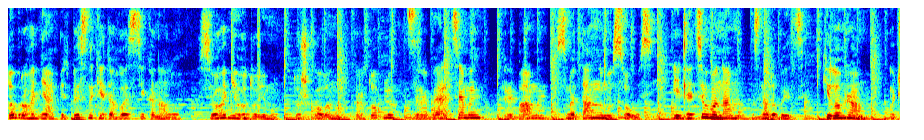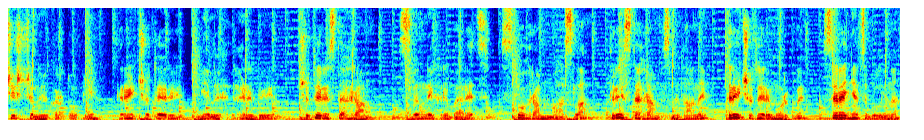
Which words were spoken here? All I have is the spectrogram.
Доброго дня, підписники та гості каналу. Сьогодні готуємо тушковану картоплю з реберцями, грибами в сметанному соусі. І для цього нам знадобиться кілограм очищеної картоплі, 3-4 білих гриби, 400 грам свиних реберець, 100 грам масла, 300 грам сметани, 3-4 моркви, середня цибулина,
